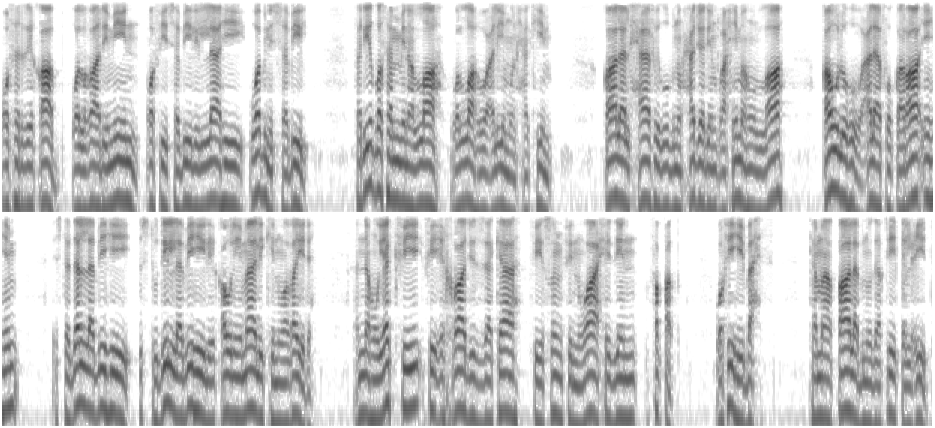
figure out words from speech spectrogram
وفي الرقاب والغارمين وفي سبيل الله وابن السبيل فريضة من الله والله عليم حكيم. قال الحافظ ابن حجر رحمه الله قوله على فقرائهم استدل به استدل به لقول مالك وغيره أنه يكفي في إخراج الزكاة في صنف واحد فقط وفيه بحث كما قال ابن دقيق العيد.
